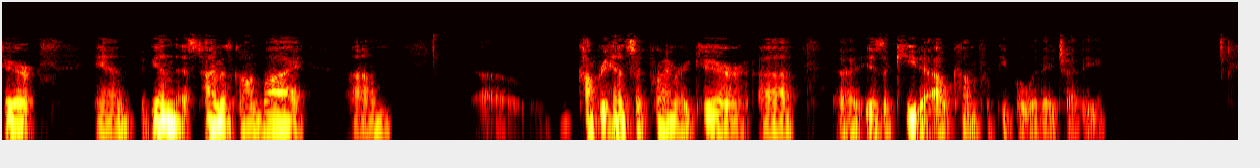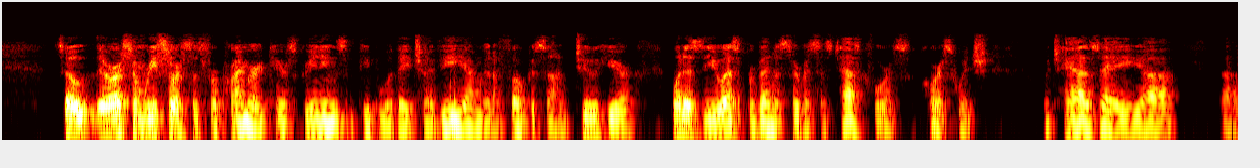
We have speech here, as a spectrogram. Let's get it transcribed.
care. And again, as time has gone by, um, uh, comprehensive primary care uh, is a key to outcome for people with HIV. So there are some resources for primary care screenings of people with HIV. I'm going to focus on two here. One is the U.S. Preventive Services Task Force, of course, which which has a uh, uh,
